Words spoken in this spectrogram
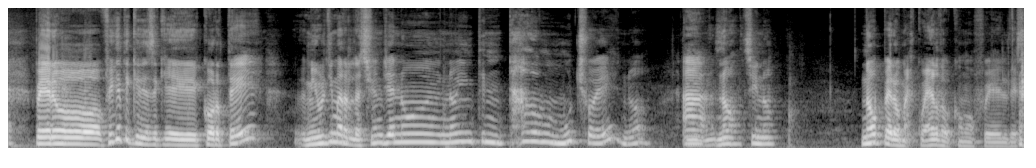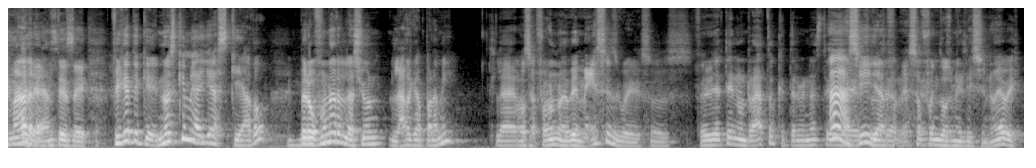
Pero fíjate que desde que corté mi última relación ya no, no he intentado mucho, ¿eh? No. Ah, no, sí, no. No, pero me acuerdo cómo fue el desmadre antes de. Fíjate que no es que me haya asqueado, pero fue una relación larga para mí. Claro. O sea, fueron nueve meses, güey. Eso es... Pero ya tiene un rato que terminaste. Ah, sí, ya. Eso fue en 2019.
